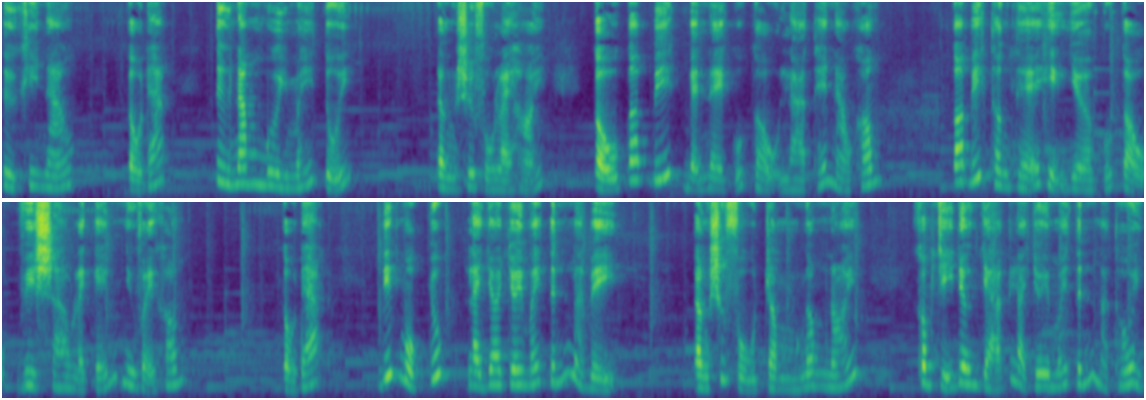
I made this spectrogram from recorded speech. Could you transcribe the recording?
từ khi nào? Cậu đáp, từ năm mười mấy tuổi. Tần sư phụ lại hỏi, cậu có biết bệnh này của cậu là thế nào không? Có biết thân thể hiện giờ của cậu vì sao lại kém như vậy không? Cậu đáp, biết một chút là do chơi máy tính mà bị. Tần sư phụ trầm ngâm nói, không chỉ đơn giản là chơi máy tính mà thôi.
